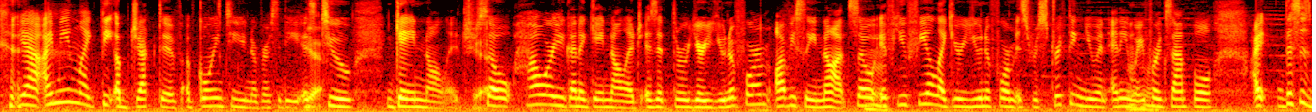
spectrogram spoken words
yeah, I mean, like the objective of going to university is Yeah. to gain knowledge. Yeah. So, how are you going to gain knowledge? Is it through your uniform? Obviously not. So, Hmm. if you feel like your uniform is restricting you in any way, Mm-hmm. for example, I this is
